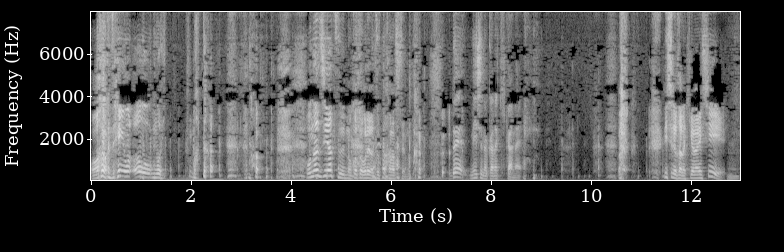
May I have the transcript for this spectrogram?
おー全員おおもうまた同じやつのこと俺らずっと話してんの。で西野カナ聞かない、西野から聞かないし、うん、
